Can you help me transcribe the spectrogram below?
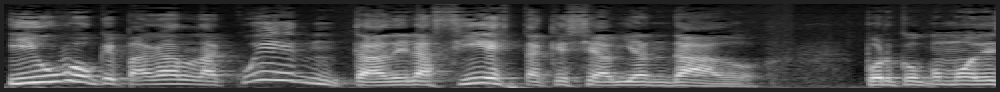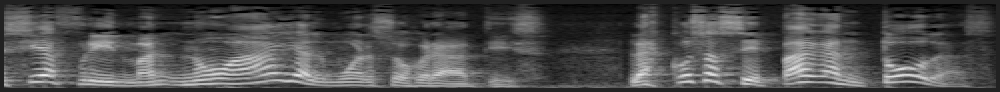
Y hubo que pagar la cuenta de la fiesta que se habían dado. Porque como decía Friedman, no hay almuerzos gratis. Las cosas se pagan todas.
